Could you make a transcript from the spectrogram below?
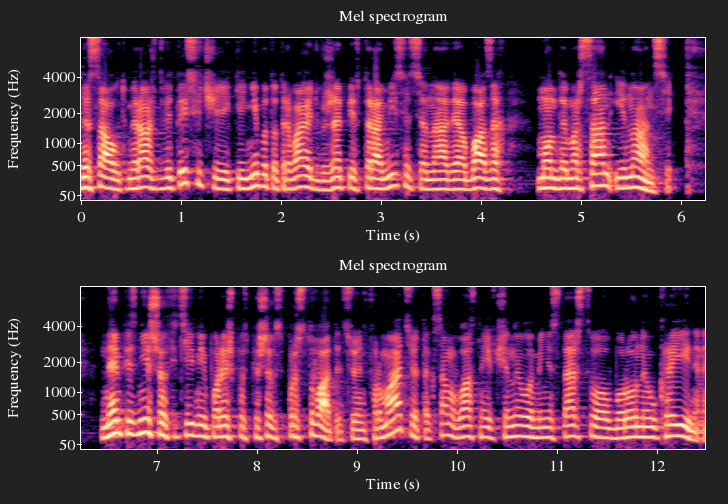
Десаут Міраж 2000 які нібито тривають вже півтора місяця на авіабазах Мон-де-Марсан і Нансі. Днем пізніше офіційний Париж поспішив спростувати цю інформацію. Так само власне і вчинило Міністерство оборони України.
